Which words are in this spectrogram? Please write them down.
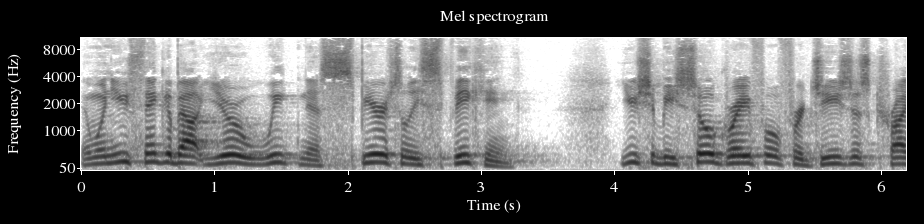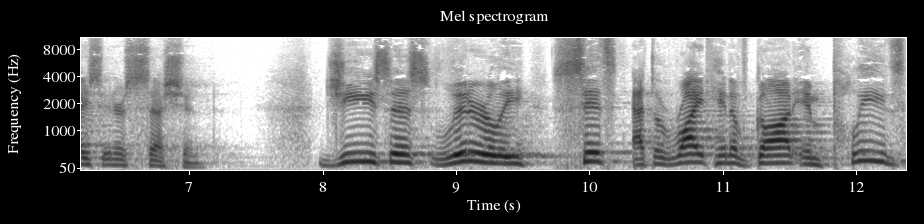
And when you think about your weakness, spiritually speaking, you should be so grateful for Jesus Christ's intercession. Jesus literally sits at the right hand of God and pleads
